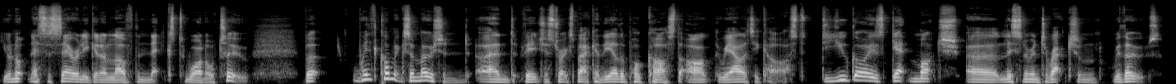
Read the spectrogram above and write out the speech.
you're not necessarily going to love the next one or two. But with Comics in Motion and VHS Strikes Back and the other podcasts that aren't the reality cast, do you guys get much uh, listener interaction with those?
